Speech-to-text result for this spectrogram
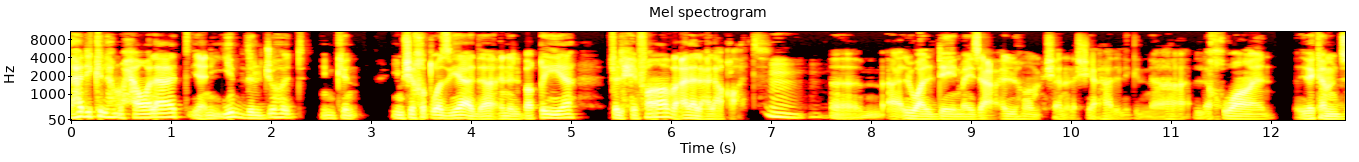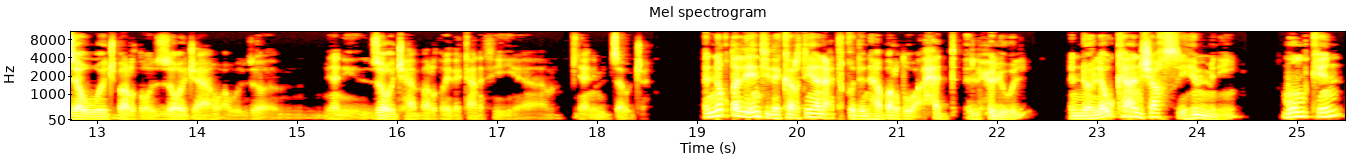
هذه كلها محاولات يعني يبذل جهد يمكن يمشي خطوة زيادة عن البقية في الحفاظ على العلاقات. الوالدين ما يزعلهم عشان الأشياء هذه اللي قلناها الأخوان إذا كان متزوج برضو أو زو- يعني زوجها برضو إذا كانت هي يعني متزوجة. النقطة اللي أنت ذكرتيها أنا أعتقد أنها برضو أحد الحلول أنه لو كان شخص يهمني ممكن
